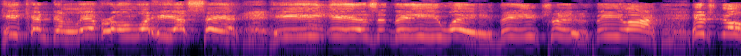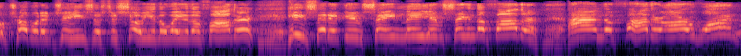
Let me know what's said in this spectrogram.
he can deliver on what He has said. He is the way, the truth, the life. It's no trouble to Jesus to show you the way to the Father. He said, if you've seen me, you've seen the Father. I and the Father are one.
